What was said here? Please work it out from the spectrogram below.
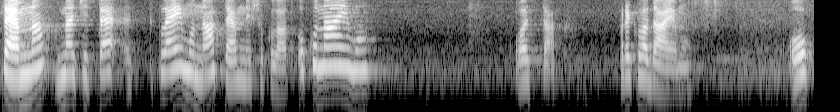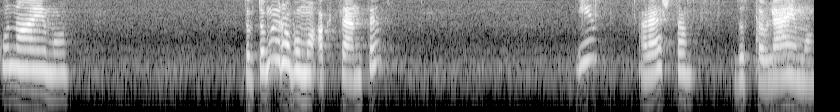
темна, значить те, клеїмо на темний шоколад. Окунаємо. Ось так. Прикладаємо. Окунаємо. Тобто ми робимо акценти і решта доставляємо.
